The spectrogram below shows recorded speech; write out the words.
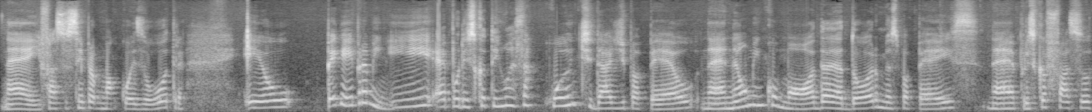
né, e faço sempre alguma coisa ou outra, eu peguei para mim. E é por isso que eu tenho essa quantidade de papel, né? Não me incomoda, adoro meus papéis, né? Por isso que eu faço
